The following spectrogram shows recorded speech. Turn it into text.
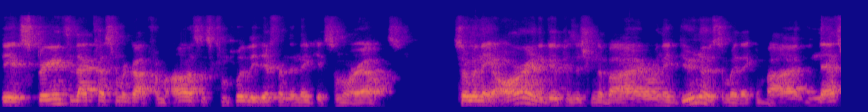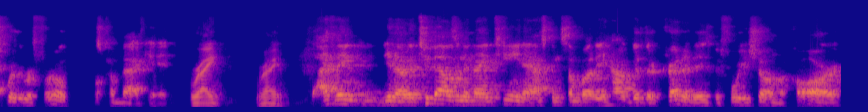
the experience that that customer got from us is completely different than they get somewhere else. So when they are in a good position to buy, or when they do know somebody that can buy, then that's where the referrals come back in. Right, right. I think you know in 2019, asking somebody how good their credit is before you show them a car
